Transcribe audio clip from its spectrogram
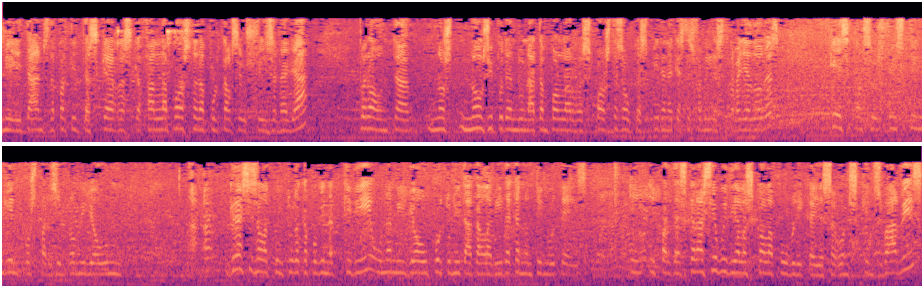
militants de partit d'esquerres que fan l'aposta de portar els seus fills en allà però on no, no els hi podem donar tampoc les respostes al que aspiren aquestes famílies treballadores que és que els seus fills tinguin doncs, per exemple millor un gràcies a la cultura que puguin adquirir una millor oportunitat a la vida que no han tingut ells. I, i per desgràcia vull dir a l'escola pública i a segons quins barris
